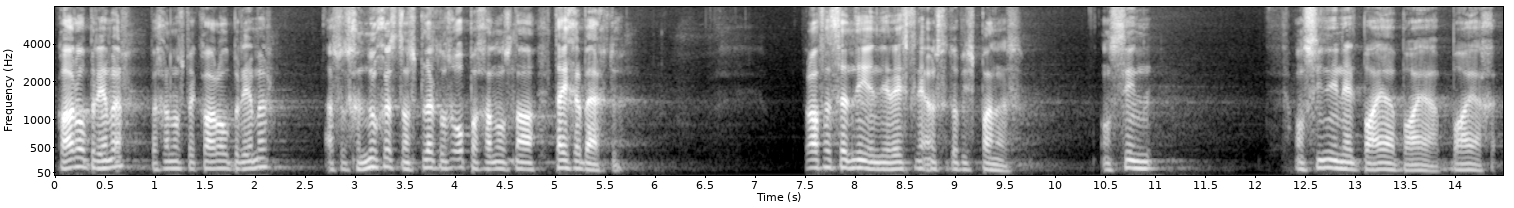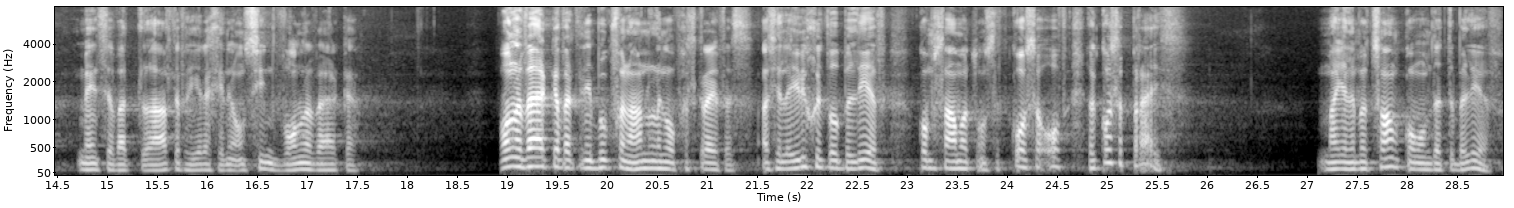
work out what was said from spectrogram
Karel Bremer. Begin ons by Karel Bremer. As ons genoeg is, dan split ons op en gaan ons na Tygerberg toe. Vra vir Cindy en die res van die ouens wat op die span is. Ons sien ons sien nie net baie baie baie mense wat later vir Here gee nie, ons sien wonderwerke. Wonderwerke wat in die boek van Handelinge opgeskryf is. As jy hierdie goed wil beleef, kom saam met ons. Dit kos 'n of, dit kos 'n prys. Maar jy moet saamkom om dit te beleef.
